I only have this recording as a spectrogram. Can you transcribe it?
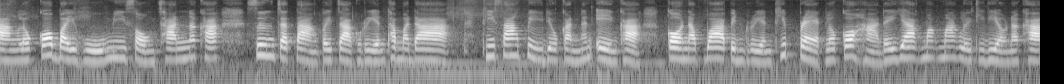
าง แล้วก็ใบหูมี 2 ชั้นนะคะ ซึ่งจะต่างไปจากเหรียญธรรมดา ที่สร้างปีเดียวกันนั่นเองค่ะ ก็นับว่าเป็นเหรียญที่แปลกแล้วก็หาได้ยากมาก ๆ เลยทีเดียวนะคะ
